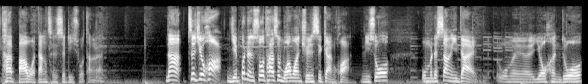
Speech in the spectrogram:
他把我当成是理所当然。”那这句话也不能说他是完完全是干话。你说我们的上一代，我们有很多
